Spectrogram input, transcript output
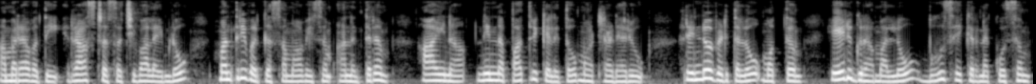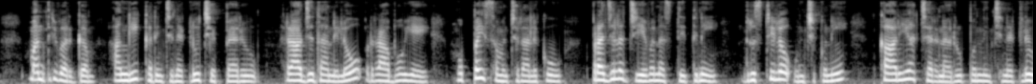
అమరావతి రాష్ట సచివాలయంలో మంత్రివర్గ సమావేశం అనంతరం ఆయన నిన్న పాతికేయులతో మాట్లాడారు. రెండో విడతలో మొత్తం ఏడు గ్రామాల్లో భూసేకరణ కోసం మంత్రివర్గం అంగీకరించినట్లు చెప్పారు. రాజధానిలో రాబోయే ముప్పై సంవత్సరాలకు ప్రజల జీవన స్థితిని దృష్టిలో ఉంచుకుని కార్యాచరణ రూపొందించినట్లు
